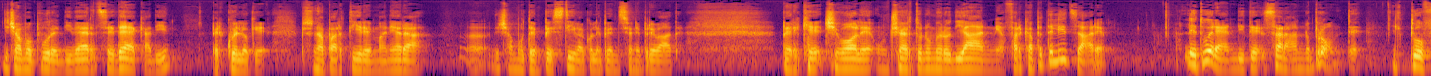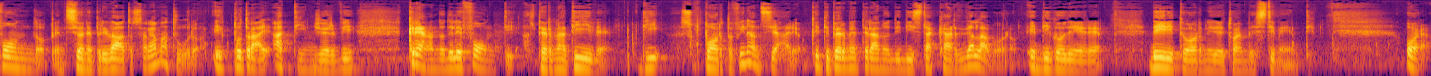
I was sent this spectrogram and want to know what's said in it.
diciamo pure diverse decadi, per quello che bisogna partire in maniera eh, diciamo tempestiva con le pensioni private, perché ci vuole un certo numero di anni a far capitalizzare, le tue rendite saranno pronte, il tuo fondo pensione privato sarà maturo e potrai attingervi creando delle fonti alternative di supporto finanziario che ti permetteranno di distaccarti dal lavoro e di godere dei ritorni dei tuoi investimenti. Ora,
